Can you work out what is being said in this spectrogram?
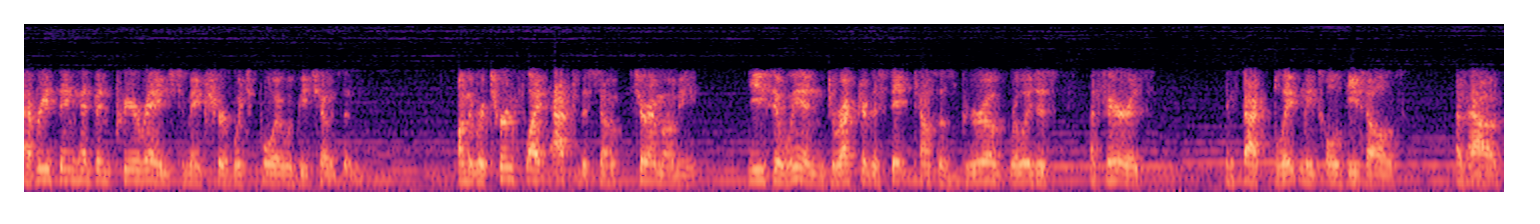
everything had been prearranged to make sure which boy would be chosen. On the return flight after the ceremony, Ye Xiaowen, director of the State Council's Bureau of Religious Affairs, in fact blatantly told details of how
